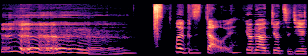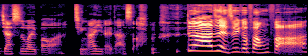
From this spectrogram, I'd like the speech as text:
我也不知道哎，要不要就直接家事外包啊？请阿姨来打扫。对啊，这也是一个方法啊，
